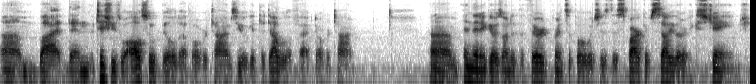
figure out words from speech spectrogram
Um, but then the tissues will also build up over time, so you'll get the double effect over time. Um, and then it goes on to the third principle, which is the spark of cellular exchange.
